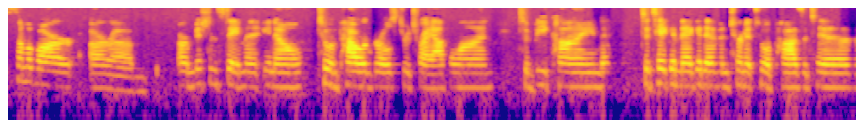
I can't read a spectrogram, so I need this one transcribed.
some of our our um, our mission statement. You know, to empower girls through triathlon, to be kind, to take a negative and turn it to a positive.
